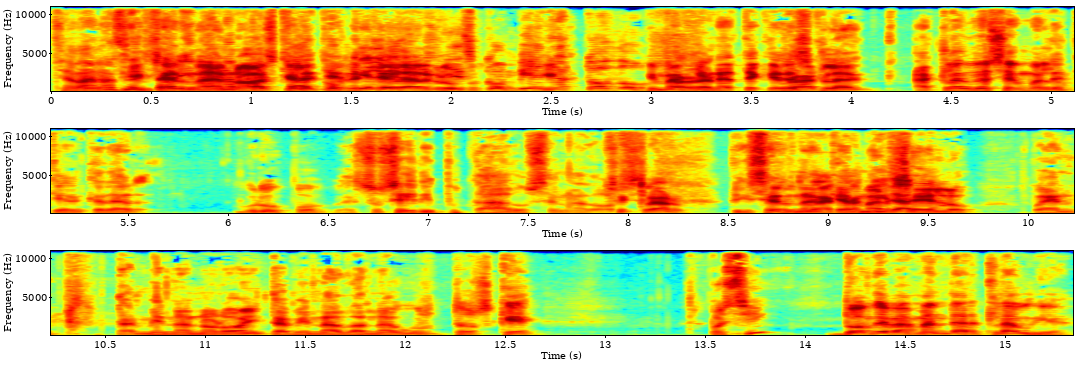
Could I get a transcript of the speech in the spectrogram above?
Se van a sentar y van a no, es que le pactar tienen porque que dar les- grupo. les conviene a todos. Imagínate que A Cla- Claudio Sheinbaum le tienen que dar grupo, eso sí, diputados, senadores. Sí, claro. Dice Hernán la que a. Marcelo, bueno, pues, también a Noroña, también a Dan Augusto, que Pues sí, ¿dónde va a mandar Claudia?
